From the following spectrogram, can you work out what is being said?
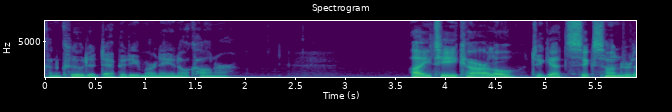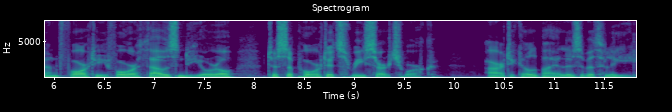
concluded Deputy Murnane O'Connor. IT Carlow to get 644,000 euro to support its research work. Article by Elizabeth Lee.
